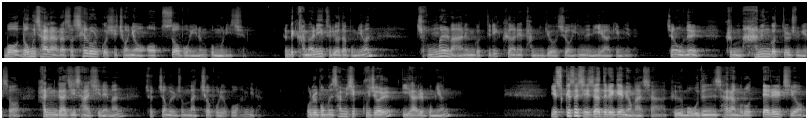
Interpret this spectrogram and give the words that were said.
뭐 너무 잘 알아서 새로울 것이 전혀 없어 보이는 본문이죠. 그런데 가만히 들여다보면 정말 많은 것들이 그 안에 담겨져 있는 이야기입니다. 저는 오늘 그 많은 것들 중에서 한 가지 사실에만 초점을 좀 맞춰 보려고 합니다. 오늘 보면 39절 이하를 보면 예수께서 제자들에게 명하사 그 모든 사람으로 때를 지어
